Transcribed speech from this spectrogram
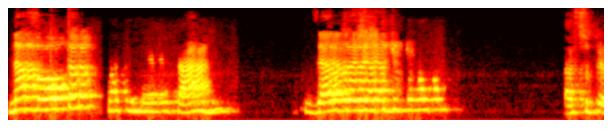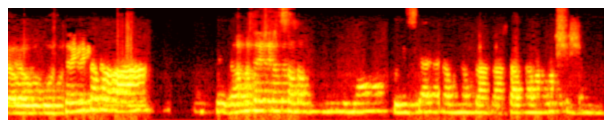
Na volta, quatro e meia da tarde, fizeram o trajeto de volta. O, trem estava lá, chegamos na estação os policiais estavam na placa, estavam lá chegando.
